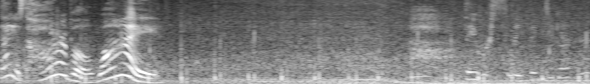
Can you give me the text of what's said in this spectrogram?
That is horrible. Why? they were sleeping together?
